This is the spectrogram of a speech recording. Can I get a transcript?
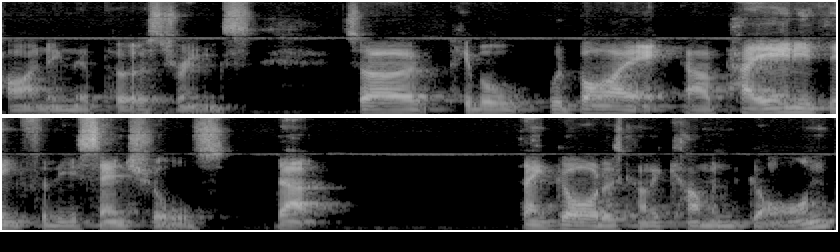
tightening their purse strings. So people would buy uh, pay anything for the essentials. That thank God has kind of come and gone.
